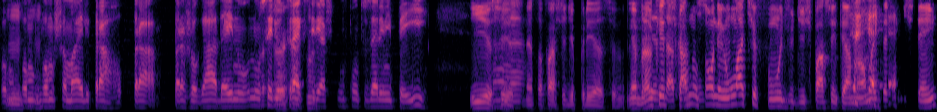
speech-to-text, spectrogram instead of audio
Vamos, uhum. vamos, vamos chamar ele para jogada. Aí não, não seria o Track, seria acho que 1.0 MPI. Isso, é. isso, nessa faixa de preço. Lembrando Exatamente. que esses carros não são nenhum latifúndio de espaço interno, não, mas eles têm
